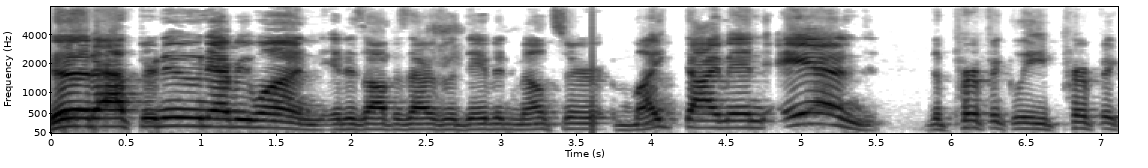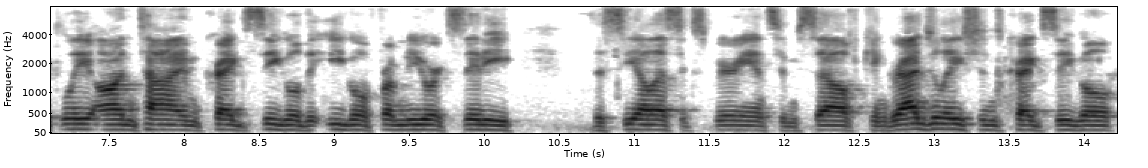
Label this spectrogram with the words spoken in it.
Good afternoon, everyone. It is Office Hours with David Meltzer, Mike Diamond, and the perfectly, perfectly on time Craig Siegel, the Eagle from New York City, the CLS experience himself. Congratulations, Craig Siegel,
